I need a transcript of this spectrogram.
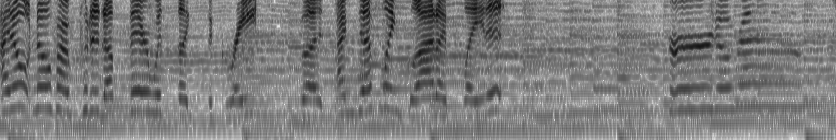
I don't know if I would put it up there with like the greats, but I'm definitely glad I played it. Turn around.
